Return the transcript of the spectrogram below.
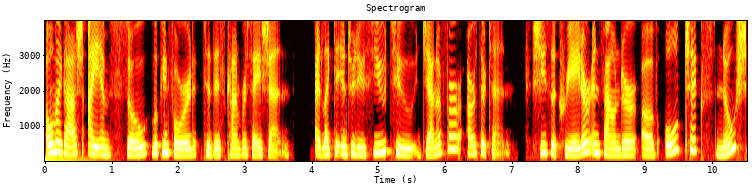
Oh my gosh, I am so looking forward to this conversation. I'd like to introduce you to Jennifer Arthurton. She's the creator and founder of Old Chicks Know Shit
